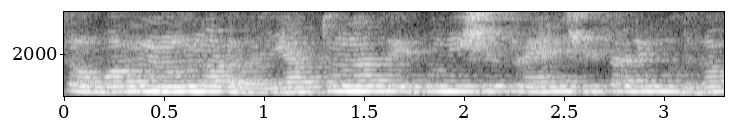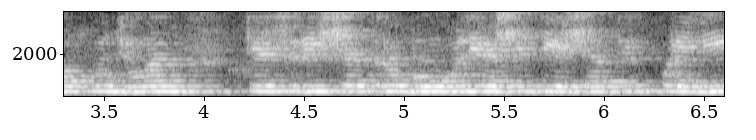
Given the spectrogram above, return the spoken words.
सहभाग मिळू लागला. यातूनच एकोणीसशे त्र्याऐंशी साली उदगाव कुंजवन ते श्री क्षेत्र बोगली अशी देशातील पहिली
